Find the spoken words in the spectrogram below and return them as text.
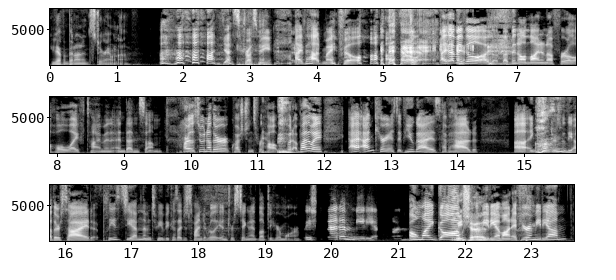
You haven't been on Instagram enough. yes, trust me, I've had my fill. For a- I've had my fill. I've, I've been online enough for a whole lifetime and, and then some. All right, let's do another questions for help. But by the way, I, I'm curious if you guys have had uh, encounters with the other side. Please DM them to me because I just find it really interesting and I'd love to hear more. We should get a medium one. Oh my god, we, We should have a medium on. If you're a medium,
